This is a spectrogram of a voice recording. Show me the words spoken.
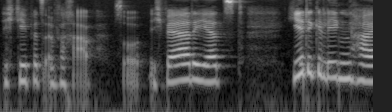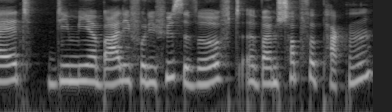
ich gebe jetzt einfach ab. So, ich werde jetzt jede Gelegenheit, die mir Bali vor die Füße wirft, äh, beim Schopfe packen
